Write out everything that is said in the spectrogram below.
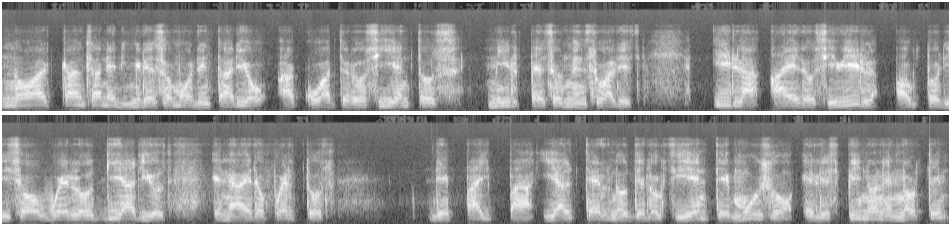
no alcanzan el ingreso monetario a 400 mil pesos mensuales y la Aerocivil autorizó vuelos diarios en aeropuertos de Paipa y alternos del occidente, Muso, El Espino en el norte,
